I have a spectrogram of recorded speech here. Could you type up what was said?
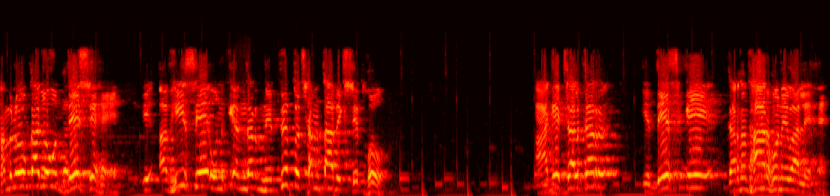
हम लोगों का जो उद्देश्य है कि अभी से उनके अंदर नेतृत्व क्षमता विकसित हो। आगे चलकर ये देश के कर्णधार होने वाले हैं।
